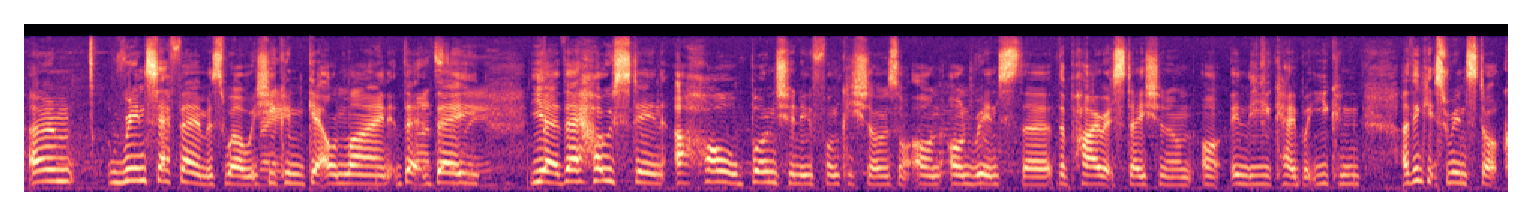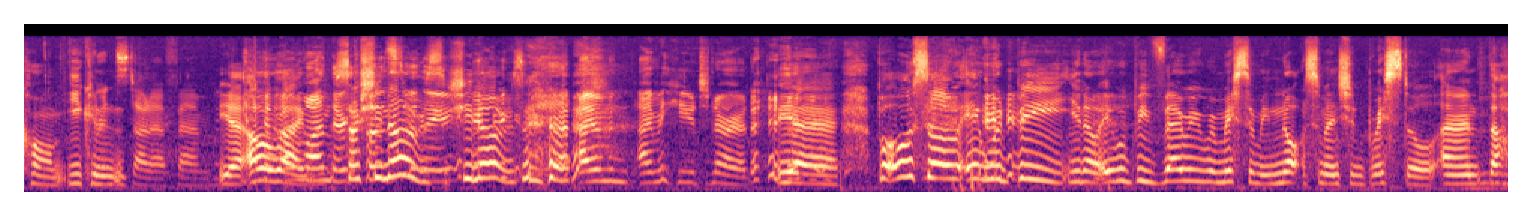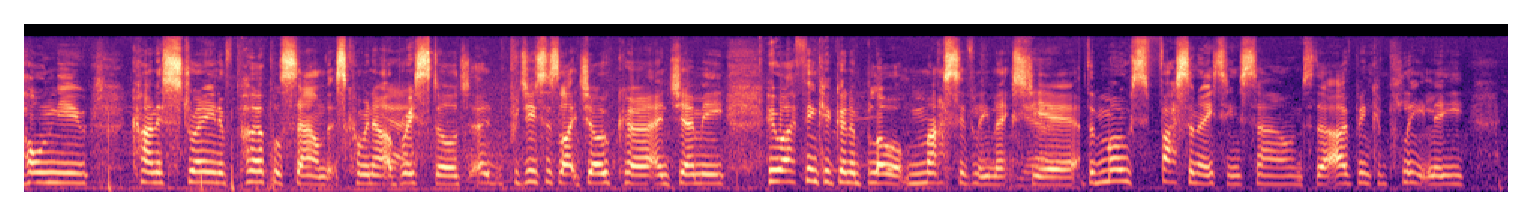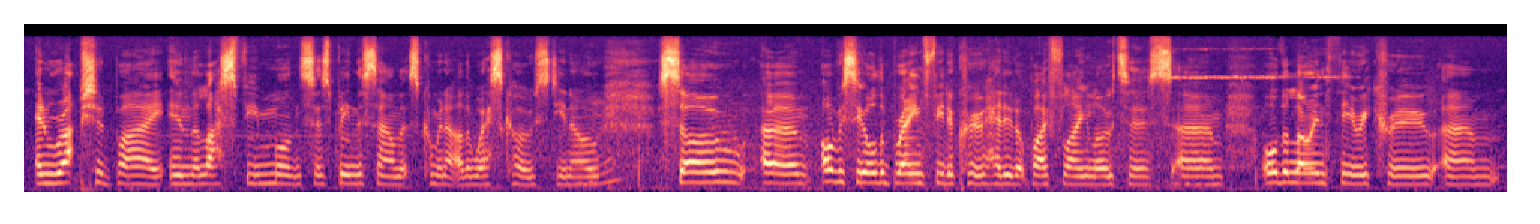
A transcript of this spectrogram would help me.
Um, Rinse FM as well, which right. you can get online. They, they yeah, they're hosting a whole bunch of new funky shows on, on Rinse, the, the pirate station on, on, in the UK, but you can, I think it's rinse.com. You can. Rinse.fm. Yeah, oh right. I'm on there so constantly. she knows, she knows. I'm, I'm a huge nerd. yeah, but also it would be, you know, it would be very remiss of me not to mention Bristol and the whole new kind of strain of purple sound that's coming out yeah. of Bristol. Uh, producers like Joker and Gemmy, who I think are going to blow up massively next yeah. year. The most fascinating sound that I've been completely enraptured by in the last few months has been the sound that's coming out of the west coast you know. Mm -hmm. so um, obviously all the Brainfeeder crew headed up by Flying Lotus um, all the low end theory crew um,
